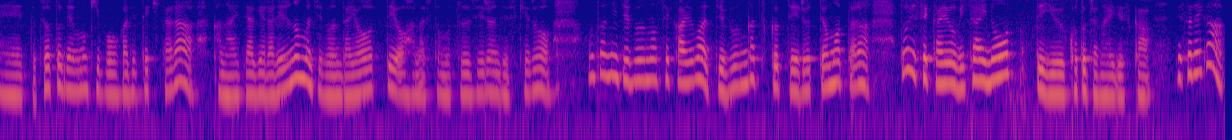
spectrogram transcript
えー、とちょっとでも希望が出てきたら叶えてあげられるのも自分だよっていうお話とも通じるんですけど本当に自分の世界は自分が作っているって思ったらどういう世界を見たいのっていうことじゃないですか。でそれが、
